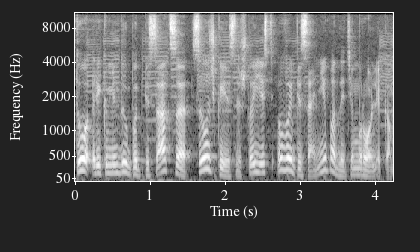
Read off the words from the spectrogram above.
то рекомендую подписаться, ссылочка, если что, есть в описании под этим роликом.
